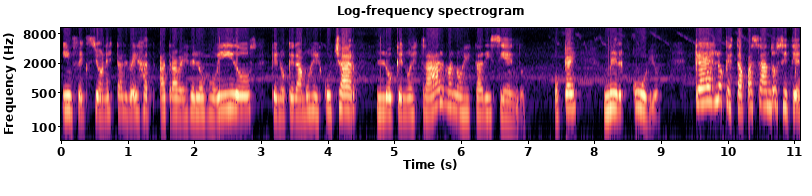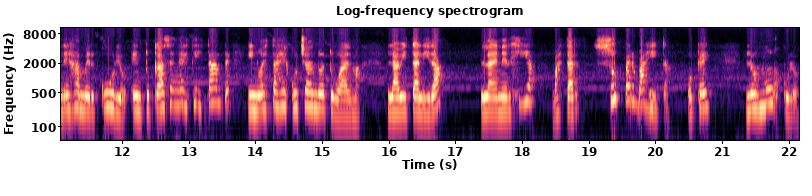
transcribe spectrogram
infecciones tal vez a través de los oídos, que no queramos escuchar lo que nuestra alma nos está diciendo, ¿ok? Mercurio. ¿Qué es lo que está pasando si tienes a Mercurio en tu casa en este instante y no estás escuchando a tu alma? La vitalidad, la energía va a estar súper bajita, ¿ok? Los músculos,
